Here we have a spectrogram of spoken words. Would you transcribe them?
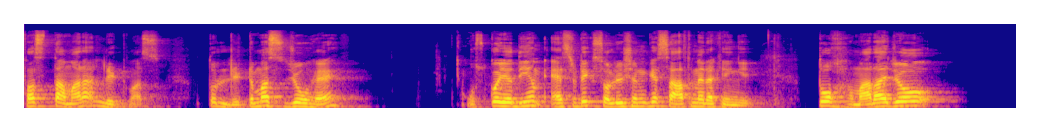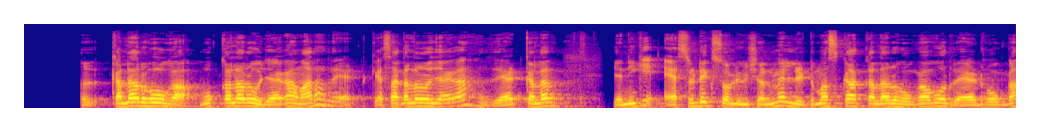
फ़र्स्ट था हमारा लिटमस तो लिटमस जो है, उसको यदि हम एसिडिक सॉल्यूशन के साथ में रखेंगे तो हमारा जो कलर होगा वो कलर हो जाएगा हमारा रेड कैसा कलर हो जाएगा? रेड कलर यानी कि एसिडिक सॉल्यूशन में लिटमस का कलर होगा वो रेड होगा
